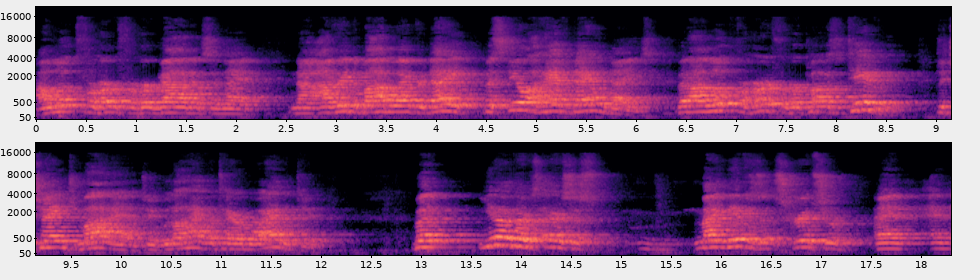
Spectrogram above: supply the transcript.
I look for her for her guidance in that. Now, I read the Bible every day, but still I have down days. But I look for her for her positivity. to change my attitude because I have a terrible attitude. But you know, there's there's this magnificent scripture, and and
